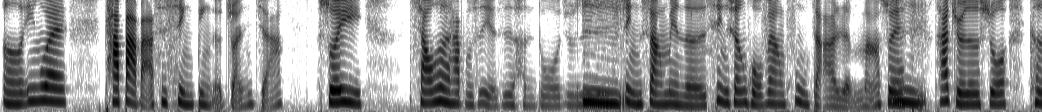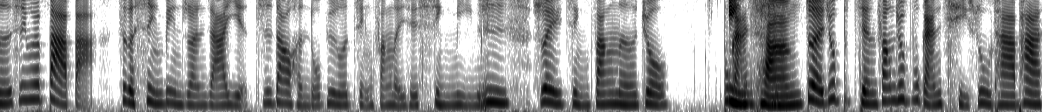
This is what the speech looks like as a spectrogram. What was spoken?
呃，因为他爸爸是性病的专家，所以肖赫他不是也是很多就是性上面的性生活非常复杂的人嘛，所以他觉得说，可能是因为爸爸这个性病专家也知道很多，比如说警方的一些性秘密，所以警方呢就。不敢起，对，就检方就不敢起诉他，怕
